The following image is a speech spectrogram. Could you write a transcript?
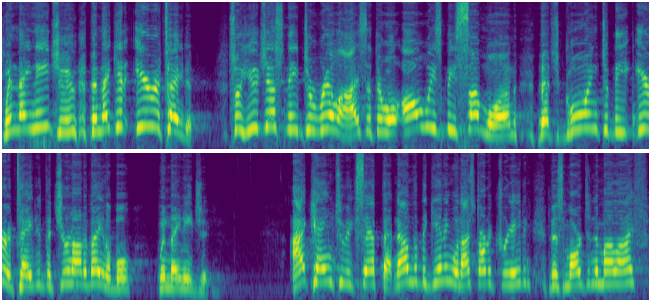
when they need you, then they get irritated. So you just need to realize that there will always be someone that's going to be irritated that you're not available when they need you. I came to accept that. Now in the beginning, when I started creating this margin in my life,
